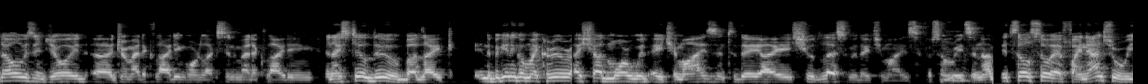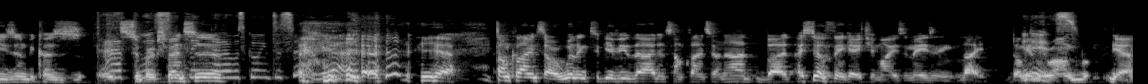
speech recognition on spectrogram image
I always enjoyed uh, dramatic lighting or like cinematic lighting, and I still do. But like in the beginning of my career, I shot more with HMIs, and today I shoot less with HMIs for some mm-hmm. reason. It's also a financial reason because it's super expensive. That I was going to say, yeah. yeah. yeah. Some clients are willing to give you that, and some clients are not. But I still think HMI is amazing light. Don't get it me is. wrong. Yeah.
